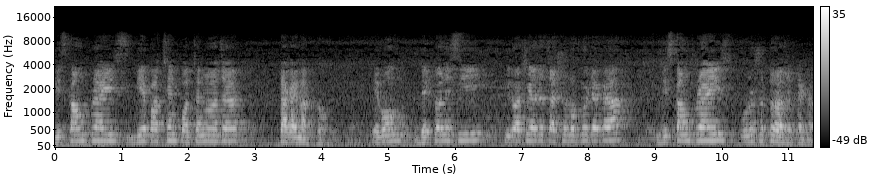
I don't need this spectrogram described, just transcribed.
ডিসকাউন্ট প্রাইস দিয়ে পাচ্ছেন পঞ্চান্ন হাজার টাকায় মাত্র। এবং ডেটন এসি তিরাশি হাজার চারশো নব্বই টাকা। ডিসকাউন্ট প্রাইস উনসত্তর হাজার টাকা।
